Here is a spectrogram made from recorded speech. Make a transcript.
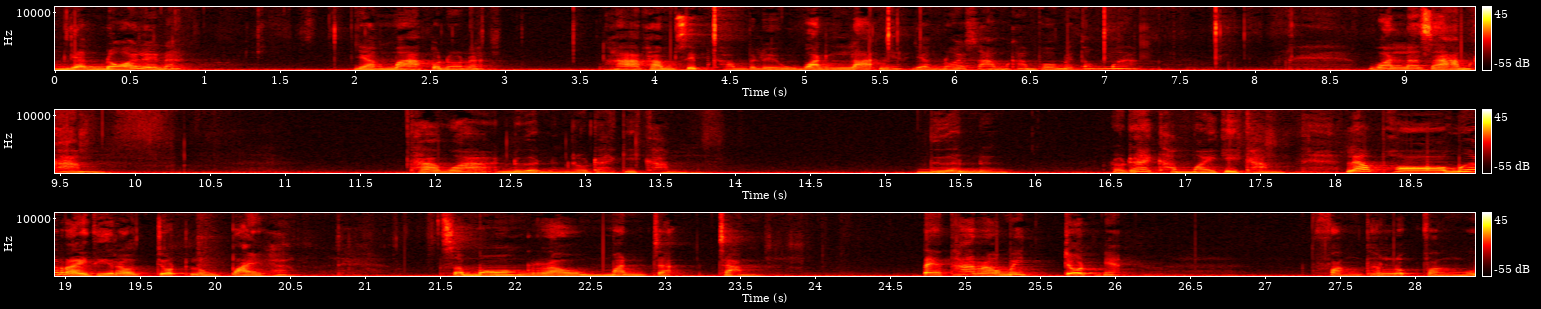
ำอย่างน้อยเลยนะ อย่างมากก็โน่นอะห้าคำสิบคำไปเลย วันละเนี่ยอย่างน้อยสามคำพอไม่ต้องมาก วันละสามคำถามว่าเดือนหนึ่งเราได้กี่คำเดือนหนึ่งเราได้คำใหม่กี่คำแล้วพอเมื่อไหร่ที่เราจดลงไปค่ะ สมองเรามันจะจำแต่ถ้าเราไม่จดเนี่ยฟังทะลุฟังหู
